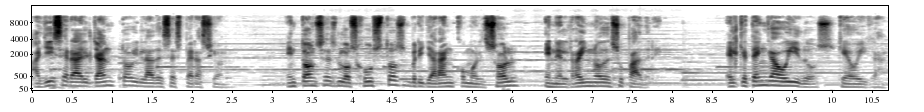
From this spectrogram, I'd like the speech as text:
Allí será el llanto y la desesperación. Entonces los justos brillarán como el sol en el reino de su Padre. El que tenga oídos, que oiga.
